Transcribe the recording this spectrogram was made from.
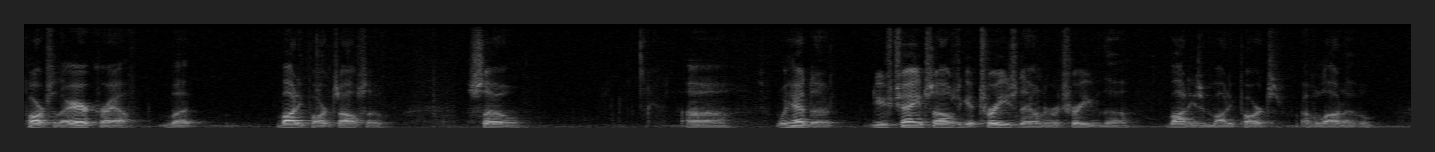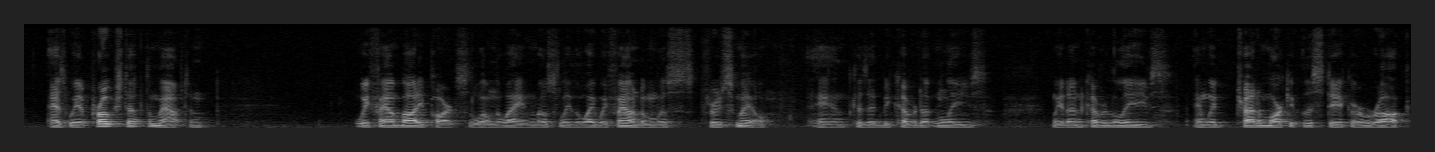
parts of the aircraft, but body parts also. So uh, we had to use chainsaws to get trees down to retrieve the bodies and body parts of a lot of them. As we approached up the mountain, we found body parts along the way, and mostly the way we found them was through smell, and because they'd be covered up in leaves. We'd uncover the leaves, and we'd try to mark it with a stick or a rock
